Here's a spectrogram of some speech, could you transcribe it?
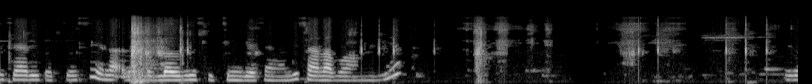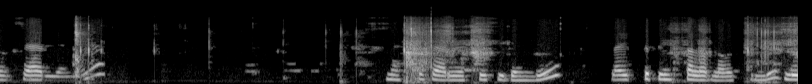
ఈ శారీకి వచ్చేసి ఇలా రెండు బ్లౌజులు స్టిచ్చింగ్ చేశానండి. చాలా బాగుంది. ఇది ఒక శారీ అండి. నెక్స్ట్ శారీ వచ్చేసి ఇదండి. లైట్ పింక్ కలర్లో వచ్చింది. బ్లూ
